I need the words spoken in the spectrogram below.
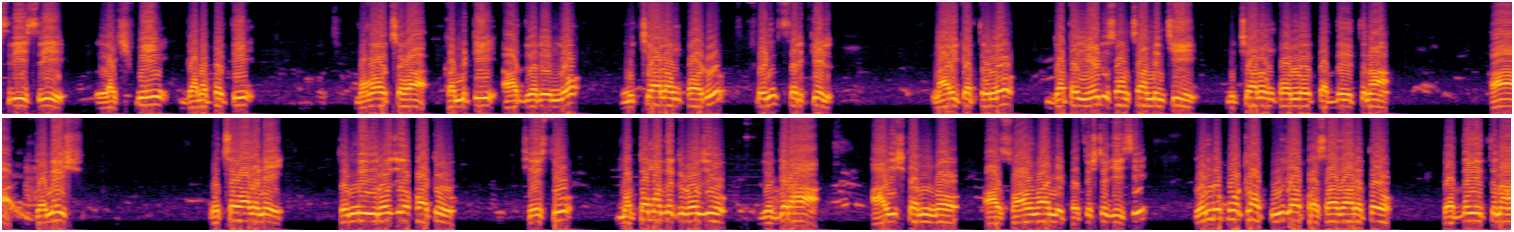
శ్రీ శ్రీ లక్ష్మీ గణపతి మహోత్సవ కమిటీ ఆధ్వర్యంలో Mutyalampadu friend circle నాయకత్వంలో గత ఏడు సంవత్సరాల నుంచి ముత్యాలంపాడులో పెద్ద ఎత్తున ఆ గణేష్ ఉత్సవాలని తొమ్మిది రోజుల పాటు చేస్తూ మొట్టమొదటి రోజు విగ్రహ ఆవిష్కరణలో ఆ స్వామివారిని ప్రతిష్ట చేసి రెండు పూట్ల పూజా ప్రసాదాలతో పెద్ద ఎత్తున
